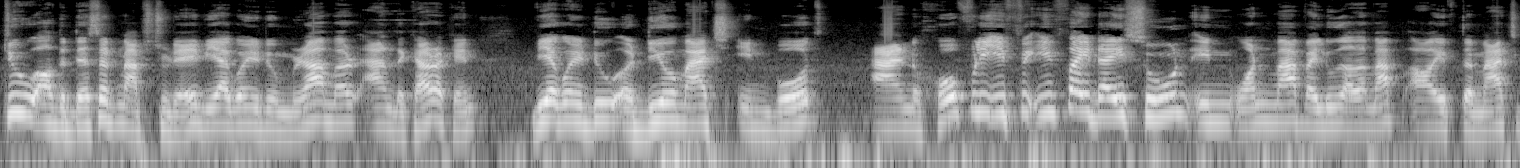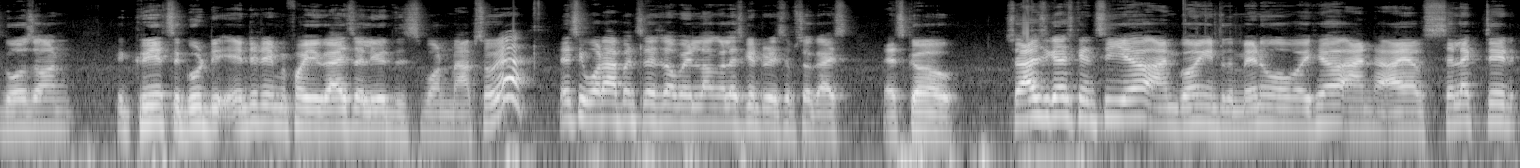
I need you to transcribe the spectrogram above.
two of the desert maps today. We are going to do Miramar and the Karakin. We are going to do a duo match in both and hopefully if if I die soon in one map, I'll do the other map. Or if the match goes on, it creates a good entertainment for you guys. I'll leave this one map. So yeah, let's see what happens. Let's not wait longer. Let's get to this episode guys. Let's go. So as you guys can see here, I'm going into the menu over here and I have selected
